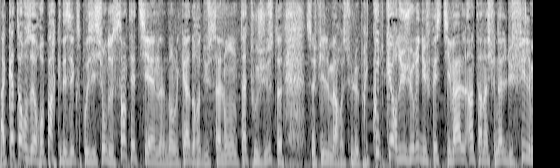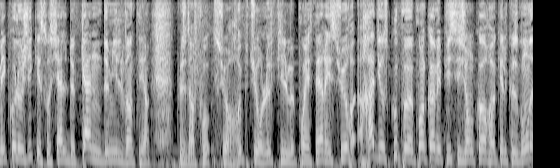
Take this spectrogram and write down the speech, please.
à 14h au parc des expositions de Saint-Étienne dans le cadre du salon Tatou Juste. Ce film a reçu le prix coup de cœur du jury du Festival international du film écologique et social de Cannes 2021. Plus d'infos sur rupturelefilm.fr et sur radioscoop.com. Et puis si j'ai encore quelques secondes,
